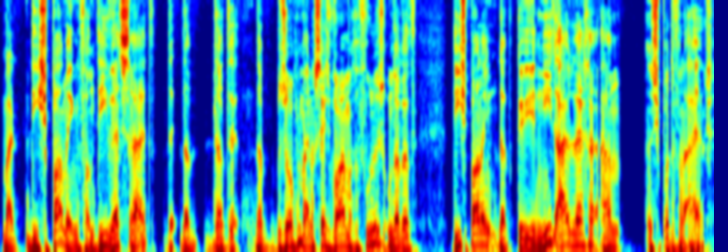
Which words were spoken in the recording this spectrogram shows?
maar die spanning van die wedstrijd, dat, dat, dat bezorgt mij nog steeds warme gevoelens. Omdat het, die spanning, dat kun je niet uitleggen aan een supporter van Ajax.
